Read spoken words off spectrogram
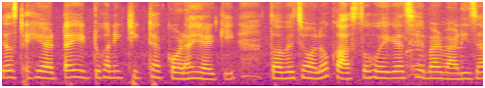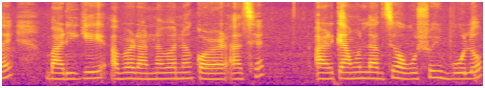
জাস্ট হেয়ারটাই একটুখানি ঠিকঠাক করাই আর কি। তবে চলো, কাজ তো হয়ে গেছে, এবার বাড়ি যাই। বাড়ি গিয়ে আবার রান্নাবান্না করার আছে। আর কেমন লাগছে অবশ্যই বলো।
